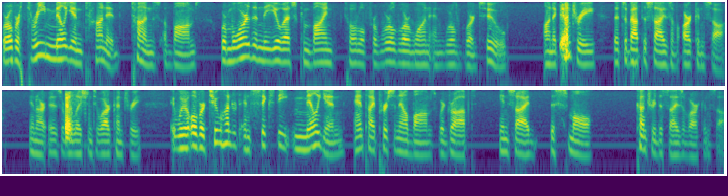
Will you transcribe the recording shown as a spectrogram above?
were over 3 million tonnage, tons of bombs, were more than the U.S. combined total for World War I and World War II on a country that's about the size of Arkansas in our as a relation to our country. It were over 260 million anti-personnel bombs were dropped inside this small country the size of Arkansas,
